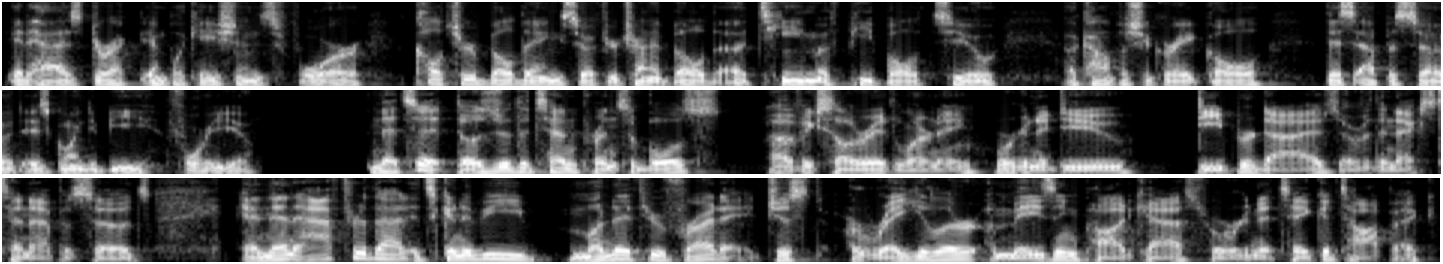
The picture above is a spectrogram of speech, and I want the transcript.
It has direct implications for culture building. So, if you're trying to build a team of people to accomplish a great goal, this episode is going to be for you. And that's it. Those are the 10 principles of accelerated learning. We're going to do deeper dives over the next 10 episodes. And then after that, it's going to be Monday through Friday, just a regular, amazing podcast where we're going to take a topic.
